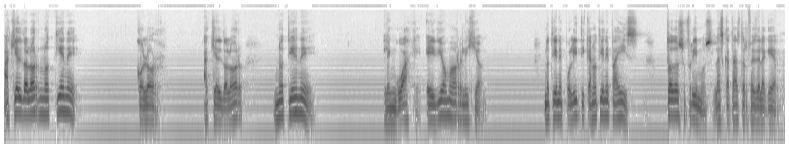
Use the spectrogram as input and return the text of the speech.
Aquí el dolor no tiene color. Aquí el dolor no tiene lenguaje e idioma o religión. No tiene política, no tiene país. Todos sufrimos las catástrofes de la guerra.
